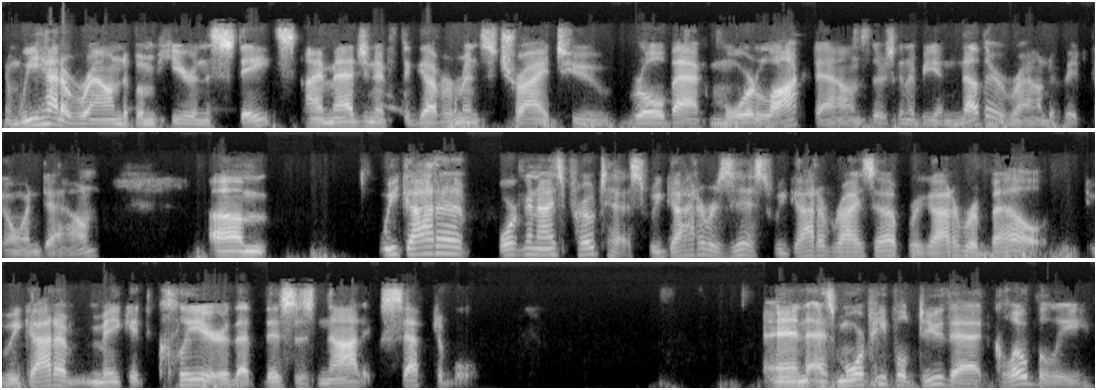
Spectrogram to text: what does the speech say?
And we had a round of them here in the States. I imagine if the governments try to roll back more lockdowns, there's going to be another round of it going down. Um, we got to organize protests. We got to resist. We got to rise up. We got to rebel. We got to make it clear that this is not acceptable. And as more people do that globally,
